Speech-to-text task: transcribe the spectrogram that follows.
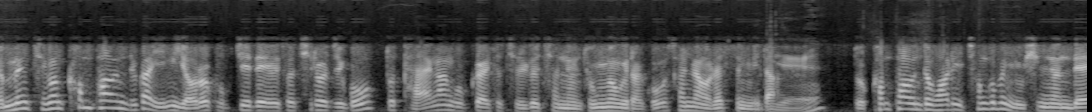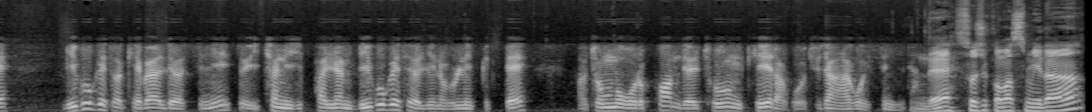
연맹 측은 컴파운드가 이미 여러 국제대회에서 치러지고 또 다양한 국가에서 즐겨 찾는 종목이라고 설명을 했습니다. 예. 또 컴파운드 활이 1960년대 미국에서 개발되었으니 또 2028년 미국에서 열리는 올림픽 때 어, 종목으로 포함될 좋은 기회라고 주장하고 있습니다. 네, 소식 고맙습니다.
